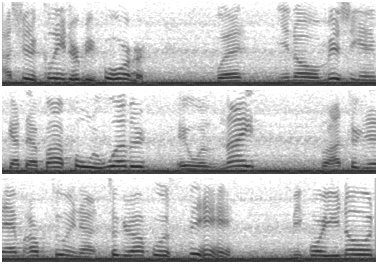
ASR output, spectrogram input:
I should have cleaned her before, but you know, Michigan got that bipolar weather. It was nice, so I took that opportunity. And I took her out for a spin. Before you know it,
